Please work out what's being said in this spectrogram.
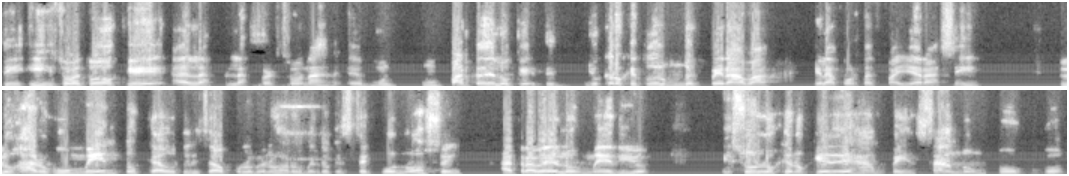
Sí, y sobre todo que a las, las personas, eh, muy, muy parte de lo que yo creo que todo el mundo esperaba que la Corte fallara así. Los argumentos que ha utilizado, por lo menos los argumentos que se conocen a través de los medios, son los que nos dejan pensando un poco.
